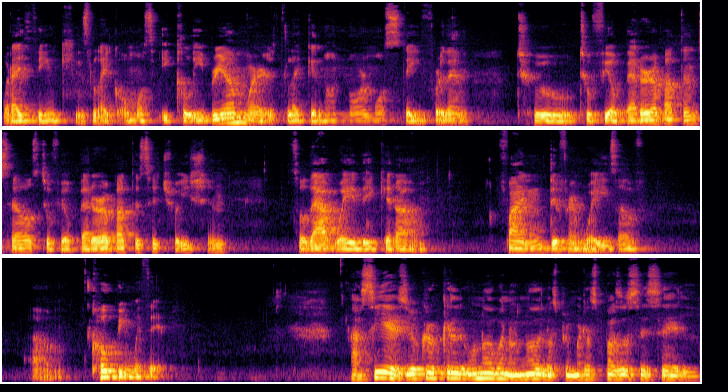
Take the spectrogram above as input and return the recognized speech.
what i think is like almost equilibrium where it's like in a normal state for them to to feel better about themselves to feel better about the situation. So that way they could um, find different ways of um, coping with it. Así es, yo creo que uno, bueno, uno de los primeros pasos es el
